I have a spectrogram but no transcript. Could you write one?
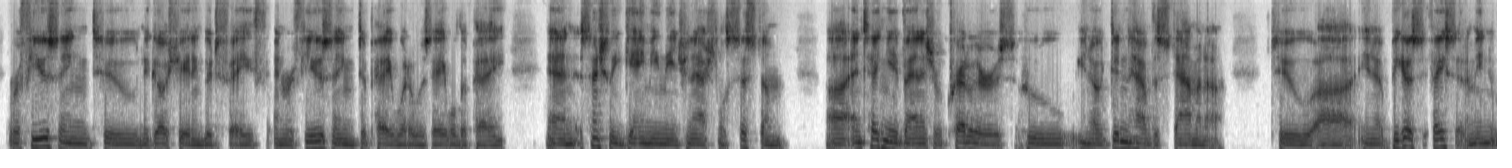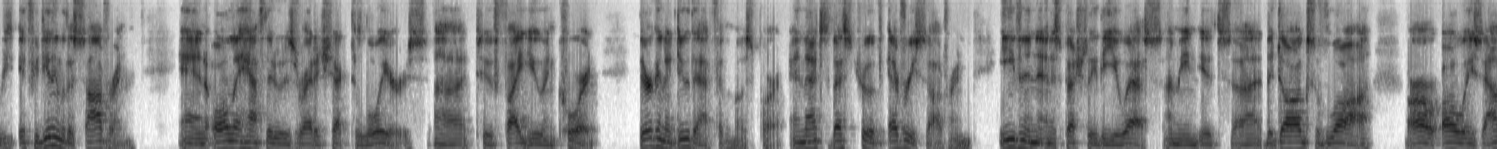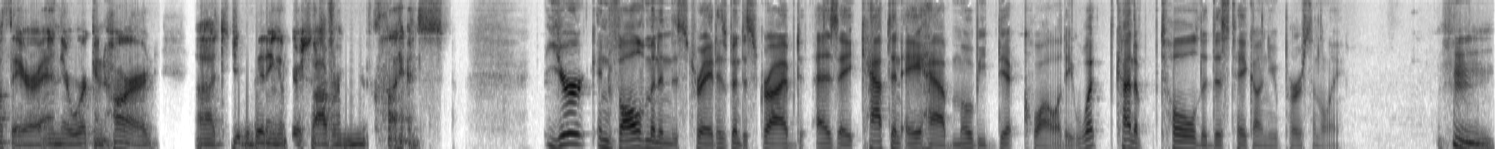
refusing to negotiate in good faith and refusing to pay what it was able to pay and essentially gaming the international system uh, and taking advantage of creditors who you know didn't have the stamina to uh, you know because face it, I mean, if you're dealing with a sovereign and all they have to do is write a check to lawyers uh, to fight you in court, they're going to do that for the most part, and that's that's true of every sovereign, even and especially the U.S. I mean, it's uh, the dogs of law are always out there, and they're working hard uh, to do the bidding of their sovereign clients. Your involvement in this trade has been described as a Captain Ahab Moby Dick quality. What kind of toll did this take on you personally? Hmm.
